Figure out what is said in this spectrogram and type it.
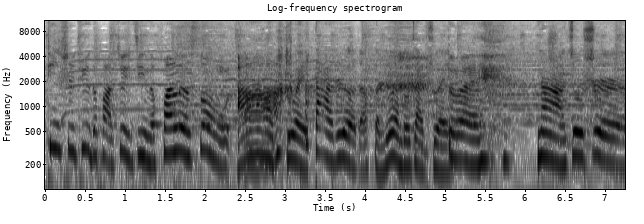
电视剧的话，最近的《欢乐颂》啊？对，大热的，很多人都在追。对，那就是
